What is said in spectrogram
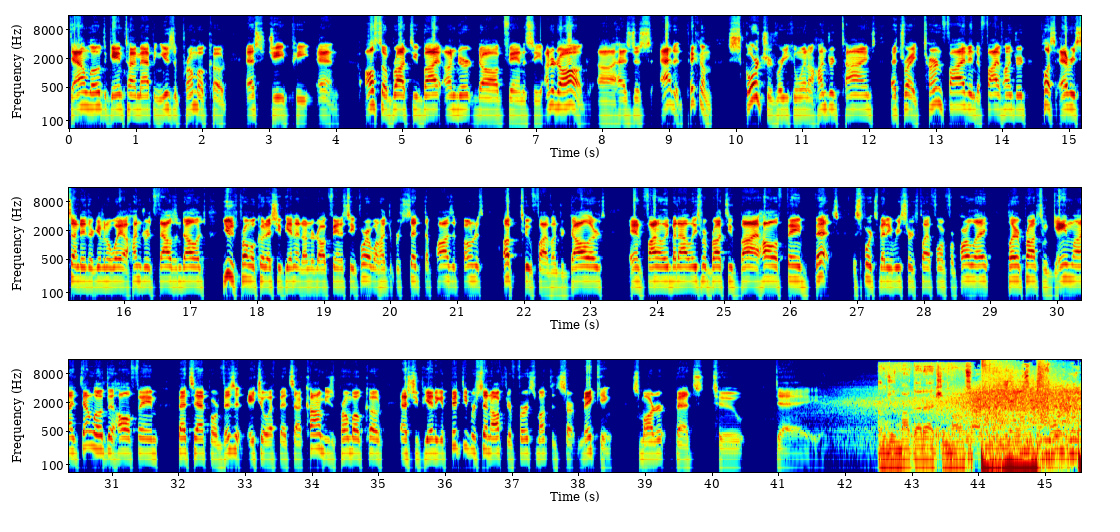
Download the Game Time app and use the promo code SGPN. Also brought to you by Underdog Fantasy. Underdog uh, has just added Pick'em Scorchers, where you can win 100 times. That's right. Turn five into 500. Plus, every Sunday, they're giving away $100,000. Use promo code SGPN at Underdog Fantasy for a 100% deposit bonus up to $500. And finally, but not least, we're brought to you by Hall of Fame Bets, the sports betting research platform for parlay, player props, and game lines. Download the Hall of Fame Bets app or visit HOFBets.com. Use promo code SGPN to get 50% off your first month and start making smarter bets today. I'm just about that action, boss.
